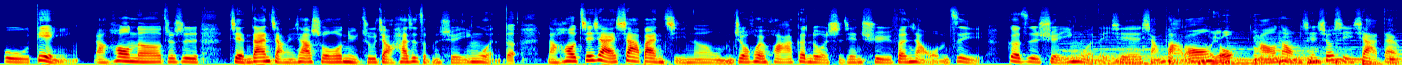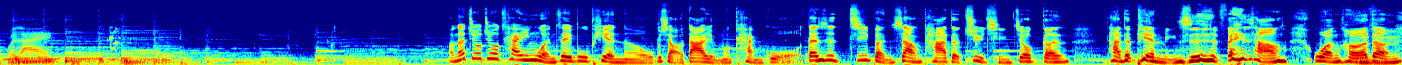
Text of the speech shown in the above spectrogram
部电影，然后呢就是简单讲一下说女主角她是怎么学英文的。然后接下来下半集呢，我们就会花更多的时间去分享我们自己各自学英文的一些想法喽。哎、好，那我们先休息一下，待会回来。好，那就就蔡英文这部片呢，我不晓得大家有没有看过，但是基本上它的剧情就跟它的片名是 非常吻合的，嗯、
